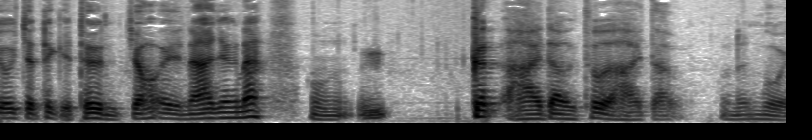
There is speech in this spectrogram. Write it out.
ចូលចិត្តទេគេធ្វើអញ្ចោះអីណាអញ្ចឹងណាគិតហើយទៅធ្វើហើយទៅនឹងមួយ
